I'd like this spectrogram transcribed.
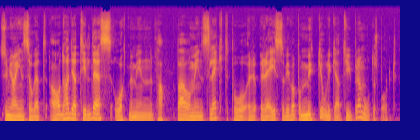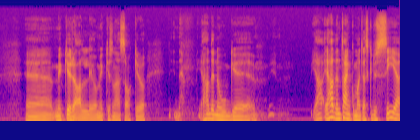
som jag insåg att, ja, då hade jag till dess åkt med min pappa och min släkt på race. Och vi var på mycket olika typer av motorsport. Eh, mycket rally och mycket sådana här saker. Och jag hade nog... Eh, jag, jag hade en tanke om att jag skulle se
